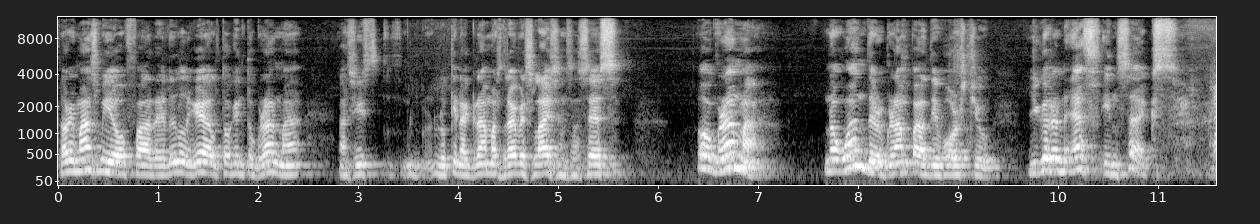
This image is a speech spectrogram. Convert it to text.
that reminds me of uh, the little girl talking to grandma, and she's looking at grandma's driver's license and says, oh, grandma, no wonder grandpa divorced you. You got an F in sex.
